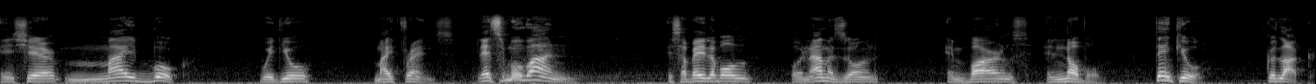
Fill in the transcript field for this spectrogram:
and share my book with you, my friends. Let's move on. It's available on Amazon and Barnes and Noble. Thank you. Good luck.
